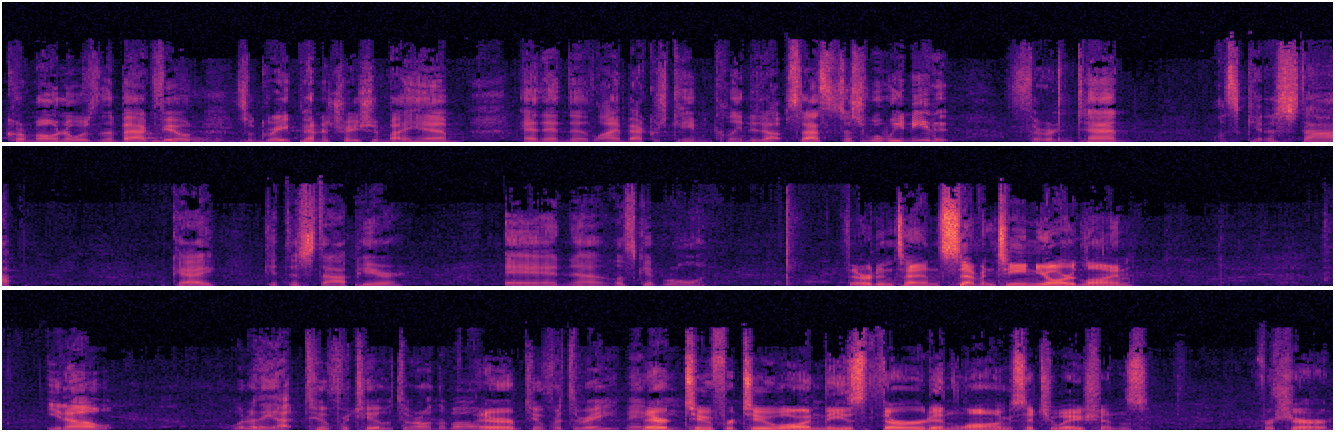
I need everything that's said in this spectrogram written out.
Carmona was in the backfield, so great penetration by him, and then the linebackers came and cleaned it up. So that's just what we needed. Third and ten, let's get a stop. Okay, get the stop here, and uh, let's get rolling. Third and 10, 17 yard line. You know, what are they got? Two for two throwing the ball. They're- two for three. Maybe They're two for two on these third and long situations, for sure.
